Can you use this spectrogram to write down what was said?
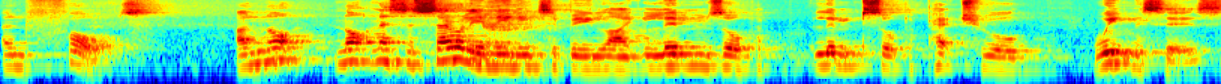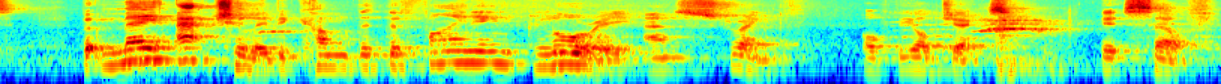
and fault are not, not necessarily needing to be like limbs or limps or perpetual weaknesses, but may actually become the defining glory and strength of the object itself.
